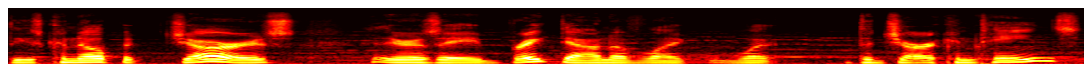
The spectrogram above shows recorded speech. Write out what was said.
these canopic jars, there's a breakdown of like what the jar contains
